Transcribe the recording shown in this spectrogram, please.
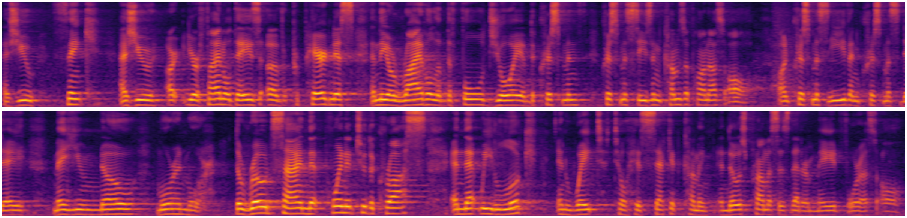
As you think, as you are your final days of preparedness and the arrival of the full joy of the Christmas, Christmas season comes upon us all on Christmas Eve and Christmas Day, may you know more and more the road sign that pointed to the cross and that we look and wait till his second coming and those promises that are made for us all.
